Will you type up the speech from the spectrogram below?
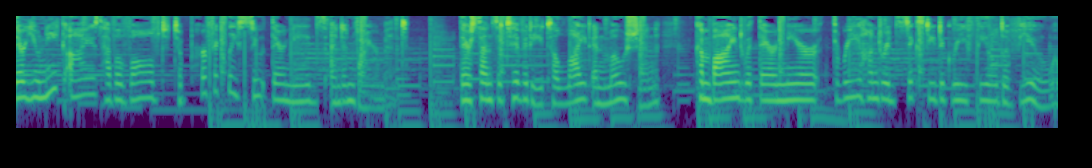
their unique eyes have evolved to perfectly suit their needs and environment. Their sensitivity to light and motion, combined with their near 360 degree field of view,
